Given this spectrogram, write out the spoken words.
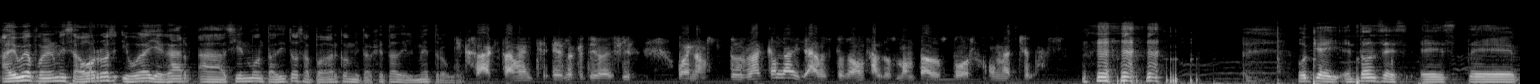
Ahí voy a poner mis ahorros y voy a llegar a 100 montaditos a pagar con mi tarjeta del metro, güey. Exactamente, es lo que te iba a decir. Bueno, tú sácala y ya después vamos a los montados por unas chelas. Ok, entonces, este...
